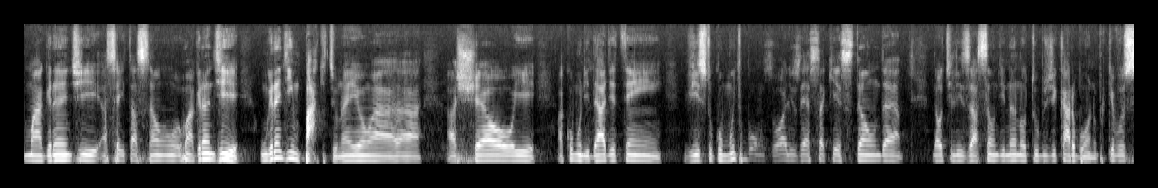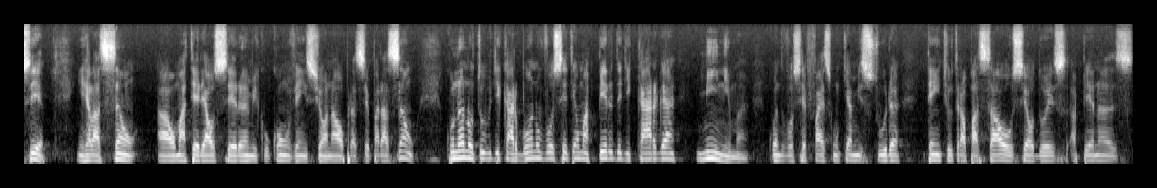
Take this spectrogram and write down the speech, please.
uma grande aceitação, uma grande, um grande impacto. Né? E uma, a, a Shell e a comunidade têm visto com muito bons olhos essa questão da, da utilização de nanotubos de carbono, porque você, em relação ao material cerâmico convencional para separação, com nanotubo de carbono você tem uma perda de carga mínima, quando você faz com que a mistura tente ultrapassar o CO2 apenas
